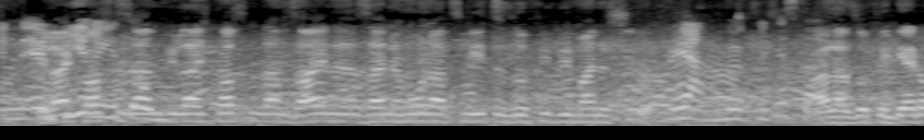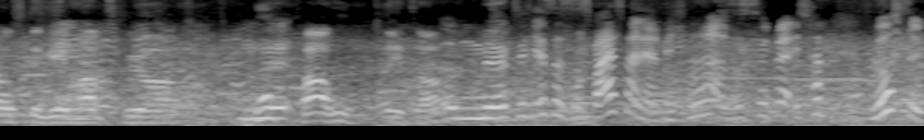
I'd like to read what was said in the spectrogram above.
in äh, Vielleicht Biris kosten, dann, um. vielleicht kosten dann seine, seine Monatsmiete so viel wie meine Schuhe. Ja, möglich ist Weil das. er so viel Geld ausgegeben hat für Mö paar Huftreter. äh, möglich ist es, das weiß man ja nicht. Ne? Also es wird, mir- ich hatte, lustig,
